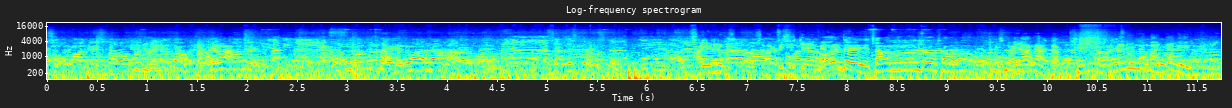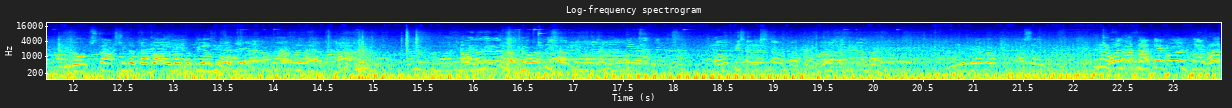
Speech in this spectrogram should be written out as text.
Gusto ko manes to. O, kunin na to. Ayun na. Kukuha kita. Maniwala ka. Isa, listen, listen. ayun nagsasabi si Jenny. Oh, hindi. Sa akin lang daw. Sa office Kaya nga, madali naman yan eh. No obstruction na trabaho ng kapihan mo. Ano na lang daw sa office. Sa office lang daw. Bol, tate, bol, tate.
